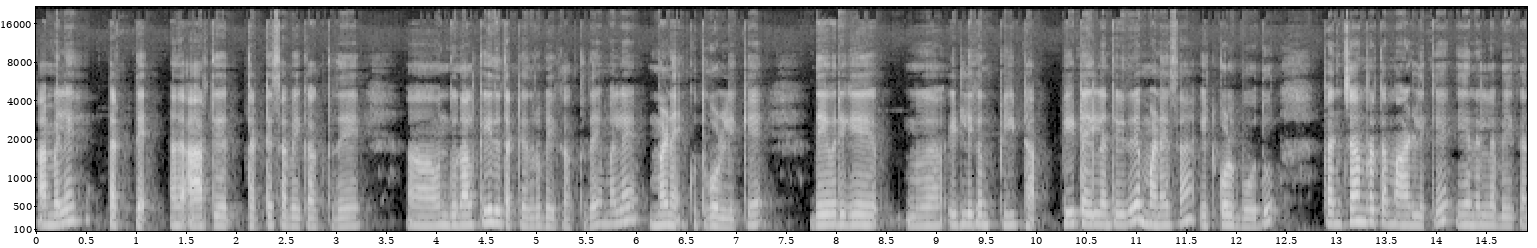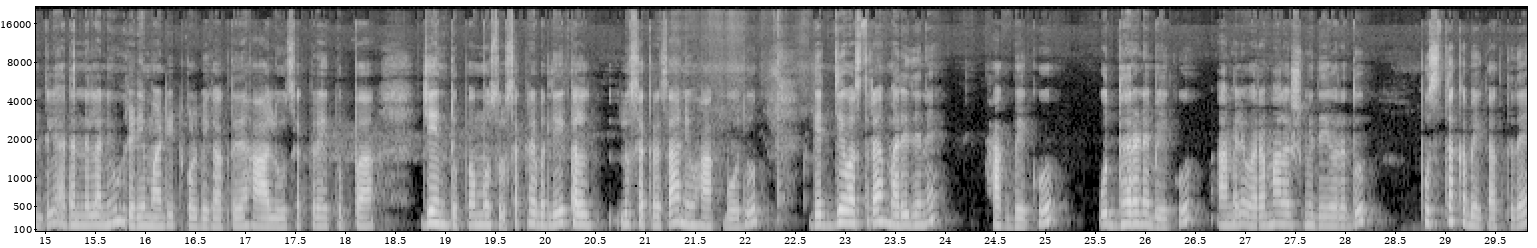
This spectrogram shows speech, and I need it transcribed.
ಆಮೇಲೆ ತಟ್ಟೆ ಆರತಿ ತಟ್ಟೆ ಸಹ ಬೇಕಾಗ್ತದೆ. ಒಂದು ನಾಲ್ಕೈದು ತಟ್ಟೆ ಆದರೂ ಬೇಕಾಗ್ತದೆ. ಆಮೇಲೆ ಮಣೆ ಕುತ್ಕೊಳ್ಳಿಕ್ಕೆ. ದೇವರಿಗೆ ಇಡ್ಲಿಕ್ಕೆ ಒಂದು ಪೀಠ. ಪೀಠ ಇಲ್ಲ ಅಂತ ಹೇಳಿದರೆ ಮಣೆ ಸಹ ಇಟ್ಕೊಳ್ಬೋದು. ಪಂಚಾಮೃತ ಮಾಡಲಿಕ್ಕೆ ಏನೆಲ್ಲ ಬೇಕಂತೇಳಿ ಅದನ್ನೆಲ್ಲ ನೀವು ರೆಡಿ ಮಾಡಿ ಇಟ್ಕೊಳ್ಬೇಕಾಗ್ತದೆ. ಹಾಲು, ಸಕ್ಕರೆ, ತುಪ್ಪ ಜೇನುತುಪ್ಪ ಮೊಸರು, ಸಕ್ಕರೆ ಬದಲಿಗೆ ಕಲ್ಲು ಸಕ್ಕರೆ ಸಹ ನೀವು ಹಾಕ್ಬೋದು. ಗೆಜ್ಜೆ ವಸ್ತ್ರ ಮರಿದೇನೆ ಹಾಕಬೇಕು. ಉದ್ಧರಣೆ ಬೇಕು. ಆಮೇಲೆ ವರಮಹಾಲಕ್ಷ್ಮಿ ದೇವರದ್ದು ಪುಸ್ತಕ ಬೇಕಾಗ್ತದೆ.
